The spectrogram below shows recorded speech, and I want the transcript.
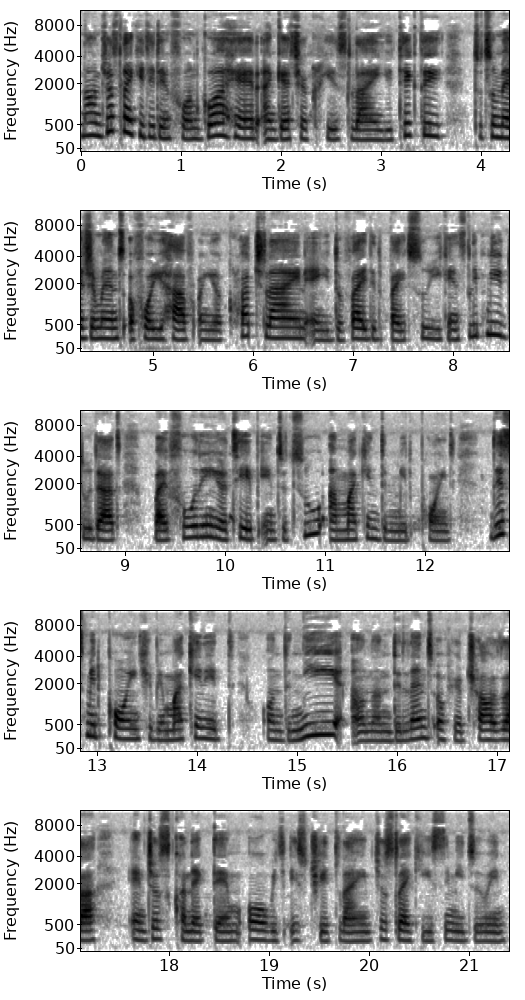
Now, just like you did in front, go ahead and get your crease line. You take the total measurement of what you have on your crotch line and you divide it by two. You can simply do that by folding your tape into two and marking the midpoint. This midpoint, you'll be marking it on the knee and on the length of your trouser and just connect them all with a straight line, just like you see me doing.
